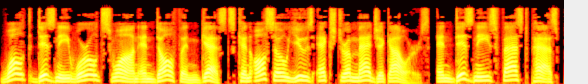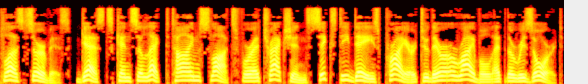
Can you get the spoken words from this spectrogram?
Walt Disney World Swan and Dolphin guests can also use extra magic hours, and Disney's FastPass Plus service guests can select time slots for attractions 60 days prior to their arrival at the resort.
